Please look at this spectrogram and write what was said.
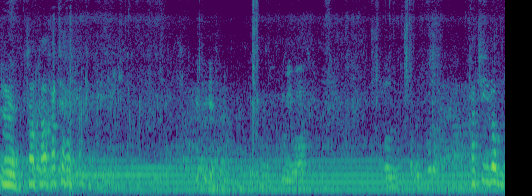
네, 자, 다 같이 그리고 같이 일반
